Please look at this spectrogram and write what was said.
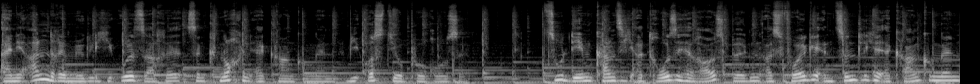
Eine andere mögliche Ursache sind Knochenerkrankungen wie Osteoporose. Zudem kann sich Arthrose herausbilden als Folge entzündlicher Erkrankungen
